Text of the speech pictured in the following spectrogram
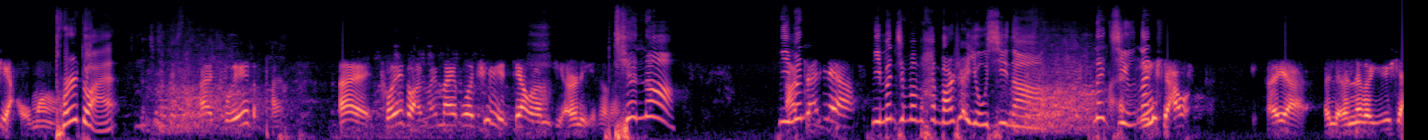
小吗？腿儿短，哎，腿短，哎，腿短没迈过去，掉到井里头了。天哪！你们、啊、真的？你们怎么还玩这游戏呢？那井那哎呀，呃那个鱼虾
